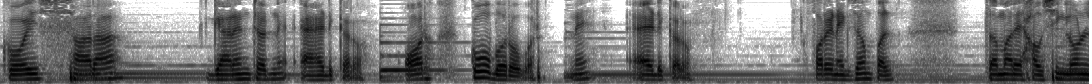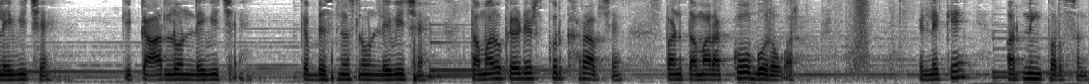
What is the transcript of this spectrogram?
કોઈ સારા ગેરેન્ટરને એડ કરો. ઓર કો બરોબરને એડ કરો. ફોર એન એક્ઝામ્પલ, તમારે હાઉસિંગ લોન લેવી છે, કે કાર લોન લેવી છે, કે બિઝનેસ લોન લેવી છે, તમારો ક્રેડિટ સ્કોર ખરાબ છે, પણ તમારા કો બોરોવર એટલે કે અર્નિંગ પર્સન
